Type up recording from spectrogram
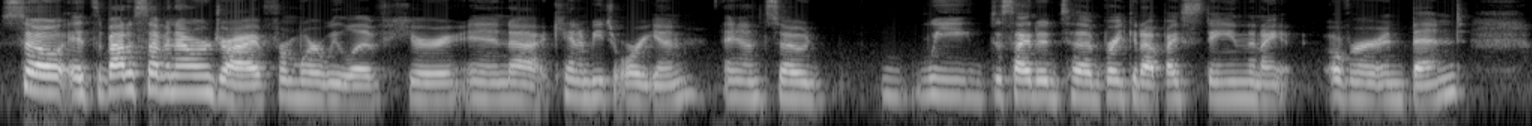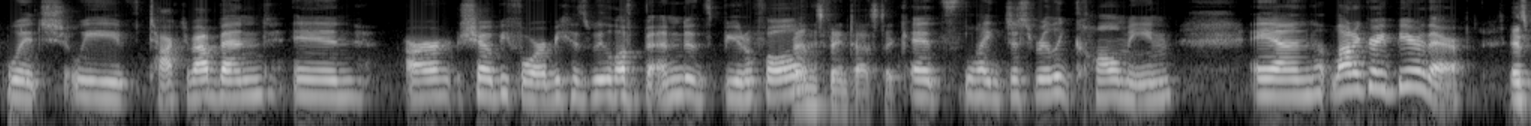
So it's about a seven hour drive from where we live here in uh, Cannon Beach, Oregon, and so we decided to break it up by staying the night over in Bend, which we've talked about Bend in our show before because we love Bend. It's beautiful. Bend's fantastic. It's like just really calming, and a lot of great beer there. It's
